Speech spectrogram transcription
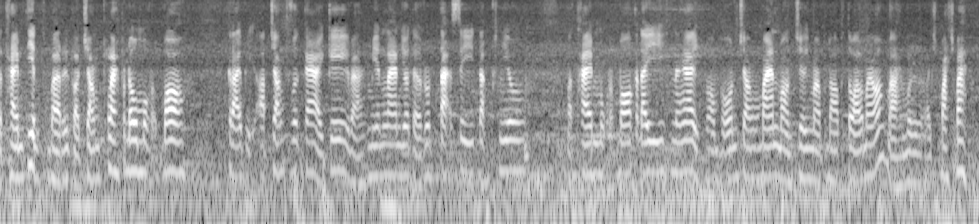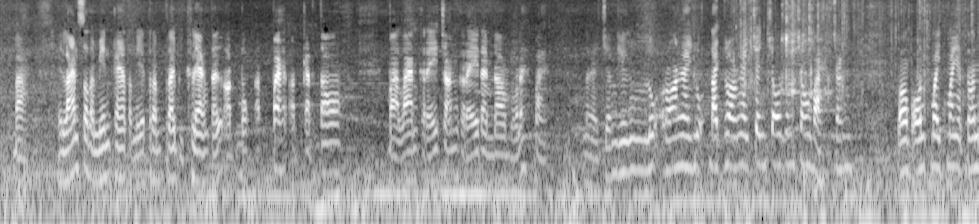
បន្ថែមទៀតបាទឬក៏ចង់ផ្លាស់ប្ដូរមុខរបរក្រៅពីអត់ចង់ធ្វើការឲ្យគេបាទមានឡានយកទៅរត់តាក់ស៊ីដឹកភ្ញៀវ បន្ថែមមុខរបរក្តីហ្នឹងហើយបងប្អូនចង់បានមកអញ្ជើញមកផ្ដល់ផ្ទាល់មកបាទមើលឲ្យច្បាស់ច្បាស់បាទហើយឡានសុទ្ធតែមានការធានាត្រឹមត្រូវពីឃ្លាំងទៅអត់បុកអត់ប៉ះអត់កាត់តបាទឡានការ៉េចំការ៉េតែម្ដងបងណាបាទហ្នឹងហើយអញ្ចឹងយើងលក់រាល់ថ្ងៃលក់ដាច់រាល់ថ្ងៃចេញចូលចេញចូលបាទអញ្ចឹងបបងប្អូនថ្មីថ្មីអត់ទាន់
